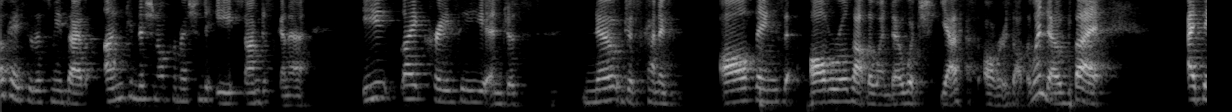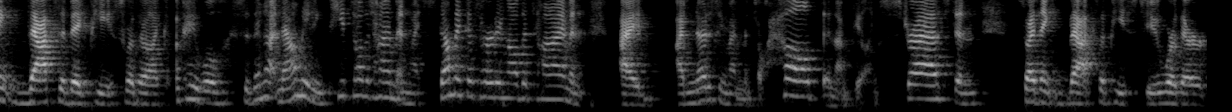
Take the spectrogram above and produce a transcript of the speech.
okay so this means i have unconditional permission to eat so i'm just gonna eat like crazy and just no just kind of all things all rules out the window which yes all rules out the window but i think that's a big piece where they're like okay well so then now i'm eating pizza all the time and my stomach is hurting all the time and i i'm noticing my mental health and i'm feeling stressed. And so i think that's a piece too where they're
